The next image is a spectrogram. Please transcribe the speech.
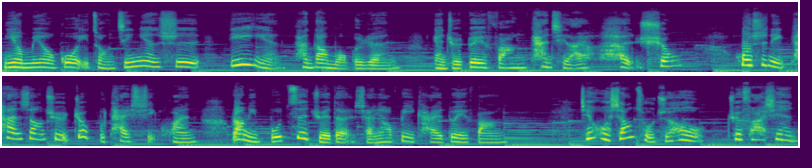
你有没有过一种经验是，第一眼看到某个人，感觉对方看起来很凶，或是你看上去就不太喜欢，让你不自觉的想要避开对方。结果相处之后，却发现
